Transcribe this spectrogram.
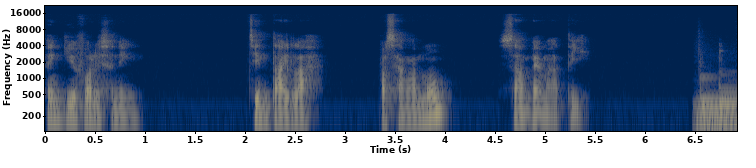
Thank you for listening. Cintailah pasanganmu sampai mati. thank you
